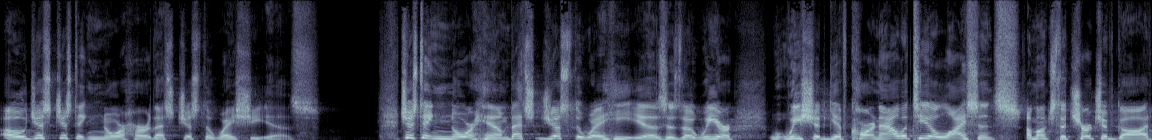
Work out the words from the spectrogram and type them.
Oh, just, just ignore her. That's just the way she is. Just ignore him. That's just the way he is, as though we are we should give carnality a license amongst the church of God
